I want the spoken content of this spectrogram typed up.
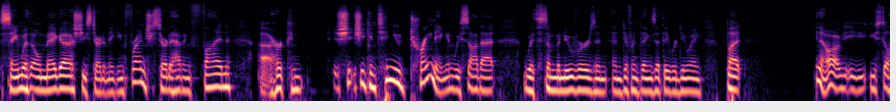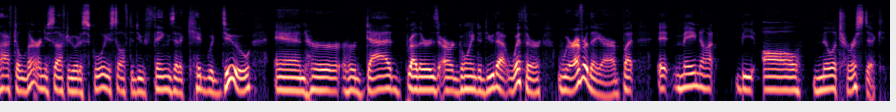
Same with Omega. She started making friends. She started having fun. Uh, her con- she she continued training, and we saw that with some maneuvers and, and different things that they were doing. But you know, you, still have to learn. You still have to go to school. You still have to do things that a kid would do. And her her dad brothers are going to do that with her wherever they are. But it may not be all militaristic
